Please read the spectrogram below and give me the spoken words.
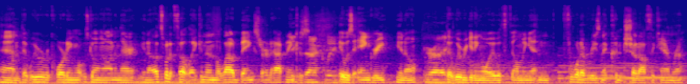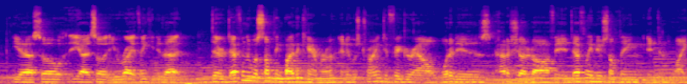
and that we were recording what was going on in there. You know, that's what it felt like. And then the loud bang started happening because Exactly. it was angry. You know, Right. that we were getting away with filming it, and for whatever reason, it couldn't shut off the camera. Yeah, so yeah, so you're right. Thank you. That there definitely was something by the camera, and it was trying to figure out what it is, how to shut it off. It definitely knew something it didn't like,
